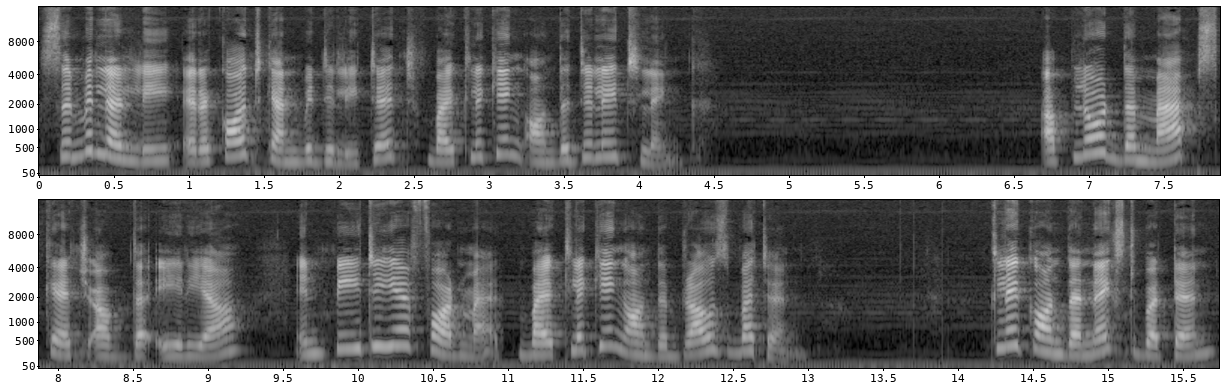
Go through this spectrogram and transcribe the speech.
Similarly, a record can be deleted by clicking on the Delete link. Upload the map sketch of the area in PDF format by clicking on the Browse button. Click on the Next button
